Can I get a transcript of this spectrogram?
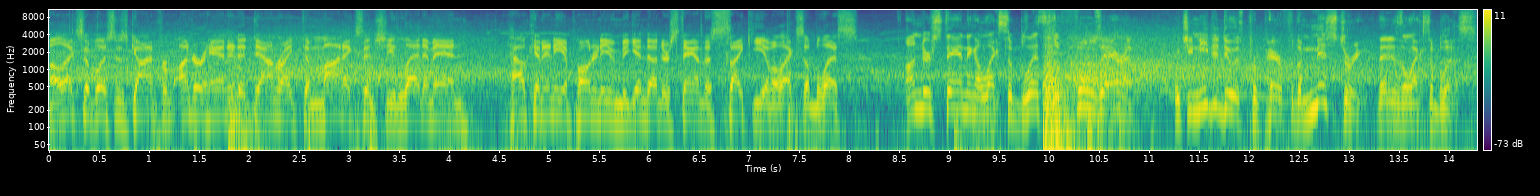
Alexa Bliss has gone from underhanded to downright demonic since she let him in. How can any opponent even begin to understand the psyche of Alexa Bliss? Understanding Alexa Bliss is a fool's errand. What you need to do is prepare for the mystery that is Alexa Bliss.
